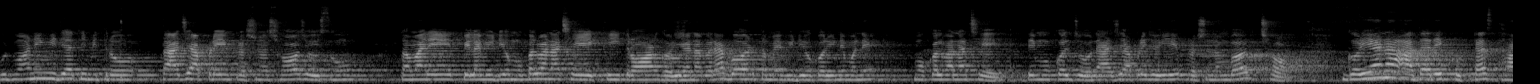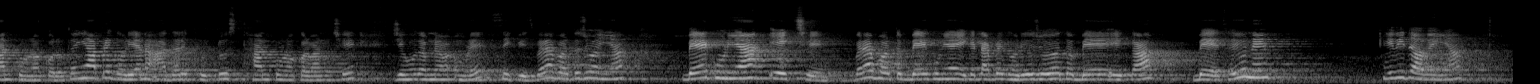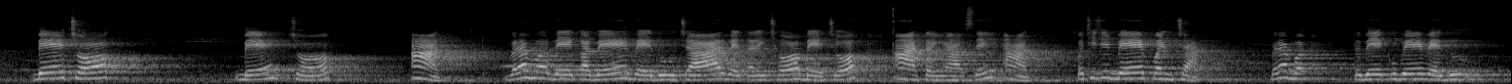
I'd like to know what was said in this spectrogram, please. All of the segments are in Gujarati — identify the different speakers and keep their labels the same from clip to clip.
Speaker 1: ગુડ મોર્નિંગ વિદ્યાર્થી મિત્રો. તો આજે આપણે પ્રશ્ન છ જોઈશું. તમારે પેલા વીડિયો મોકલવાના છે એકથી ત્રણ ઘડિયાના બરાબર. તમે વીડિયો કરીને મને મોકલવાના છે, તે મોકલજો. અને આજે આપણે જોઈએ પ્રશ્ન નંબર છ. ઘડિયાના આધારે ખોટા સ્થાન પૂર્ણ કરો. તો અહીંયા આપણે ઘડિયાના આધારે ખોટું સ્થાન પૂર્ણ કરવાનું છે, જે હું તમને હમણાં શીખવીશ. બરાબર? તો જો અહીંયા બે ગુણ્યા એક છે. બરાબર? તો બે ગુણ્યા એક. એટલે આપણે ઘડિયો જોયો તો બે એકા બે. થયું ને? એવી રીતે હવે અહીંયા બે ચોક બે ચોક આઠ. બરાબર? બે એકા બે બે દુ ચાર બેતાલીસ છ, બે ચોક આઠ અહીંયા આવશે, આઠ. પછી છે બે પંચા. બરાબર? તો બે એકુ બે બે દુ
